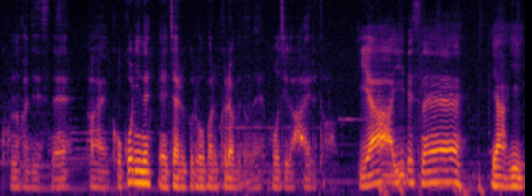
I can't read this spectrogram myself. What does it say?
こんな感じですね。はい。ここにね JAL グローバルクラブのね文字が入ると。いやいいですね。いやいい。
